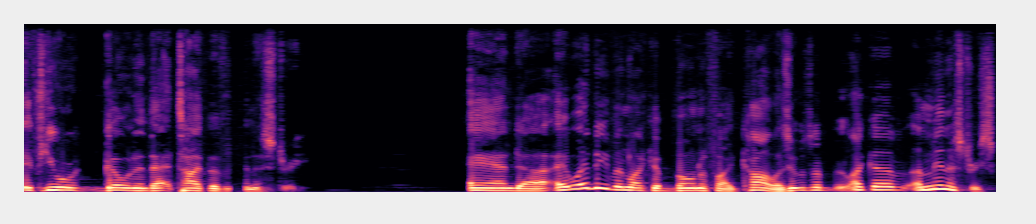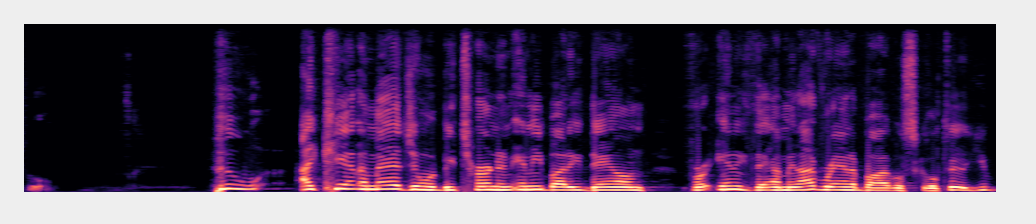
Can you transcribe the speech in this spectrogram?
if you were going in that type of ministry and uh, it wasn't even like a bona fide college. It was a, like a, a ministry school. Who I can't imagine would be turning anybody down for anything. I mean, I've ran a Bible school too. You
